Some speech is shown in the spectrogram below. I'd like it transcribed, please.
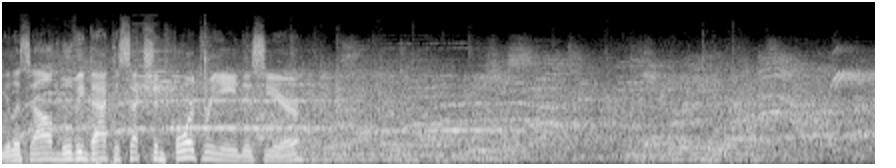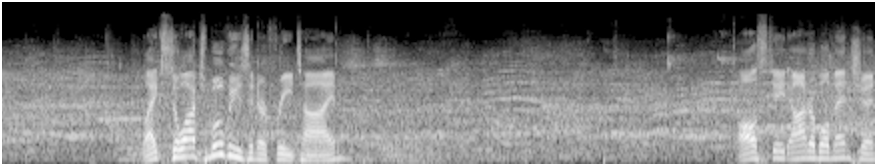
De La Salle moving back to Section 438 this year. Likes to watch movies in her free time. All state honorable mention.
